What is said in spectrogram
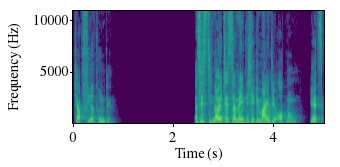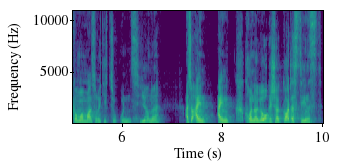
Ich habe vier Punkte. Das ist die neutestamentliche Gemeindeordnung. Jetzt kommen wir mal so richtig zu uns hier. Ne? Also ein, ein chronologischer Gottesdienst,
